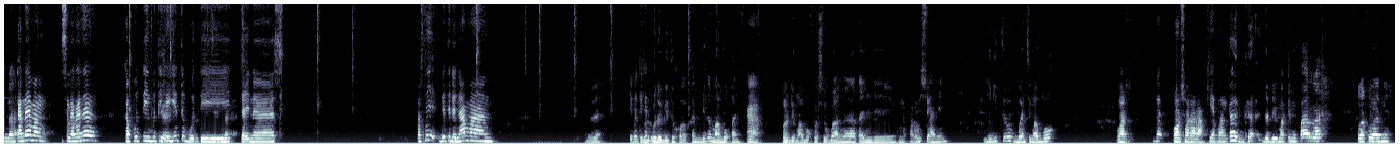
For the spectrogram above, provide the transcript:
Nah, karena emang seleranya ke putih-putih kayak gitu putih Chinese pasti dia tidak nyaman. Udah ya, berarti kan udah, gitu kok. Kan dia kan mabuk kan. Ah. Kalau dia mabuk rusuh banget anjing. Kenapa rusuh anjing? Ya gitu banci mabuk. Keluar keluar suara laki apa? Kagak jadi makin parah kelakuannya.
